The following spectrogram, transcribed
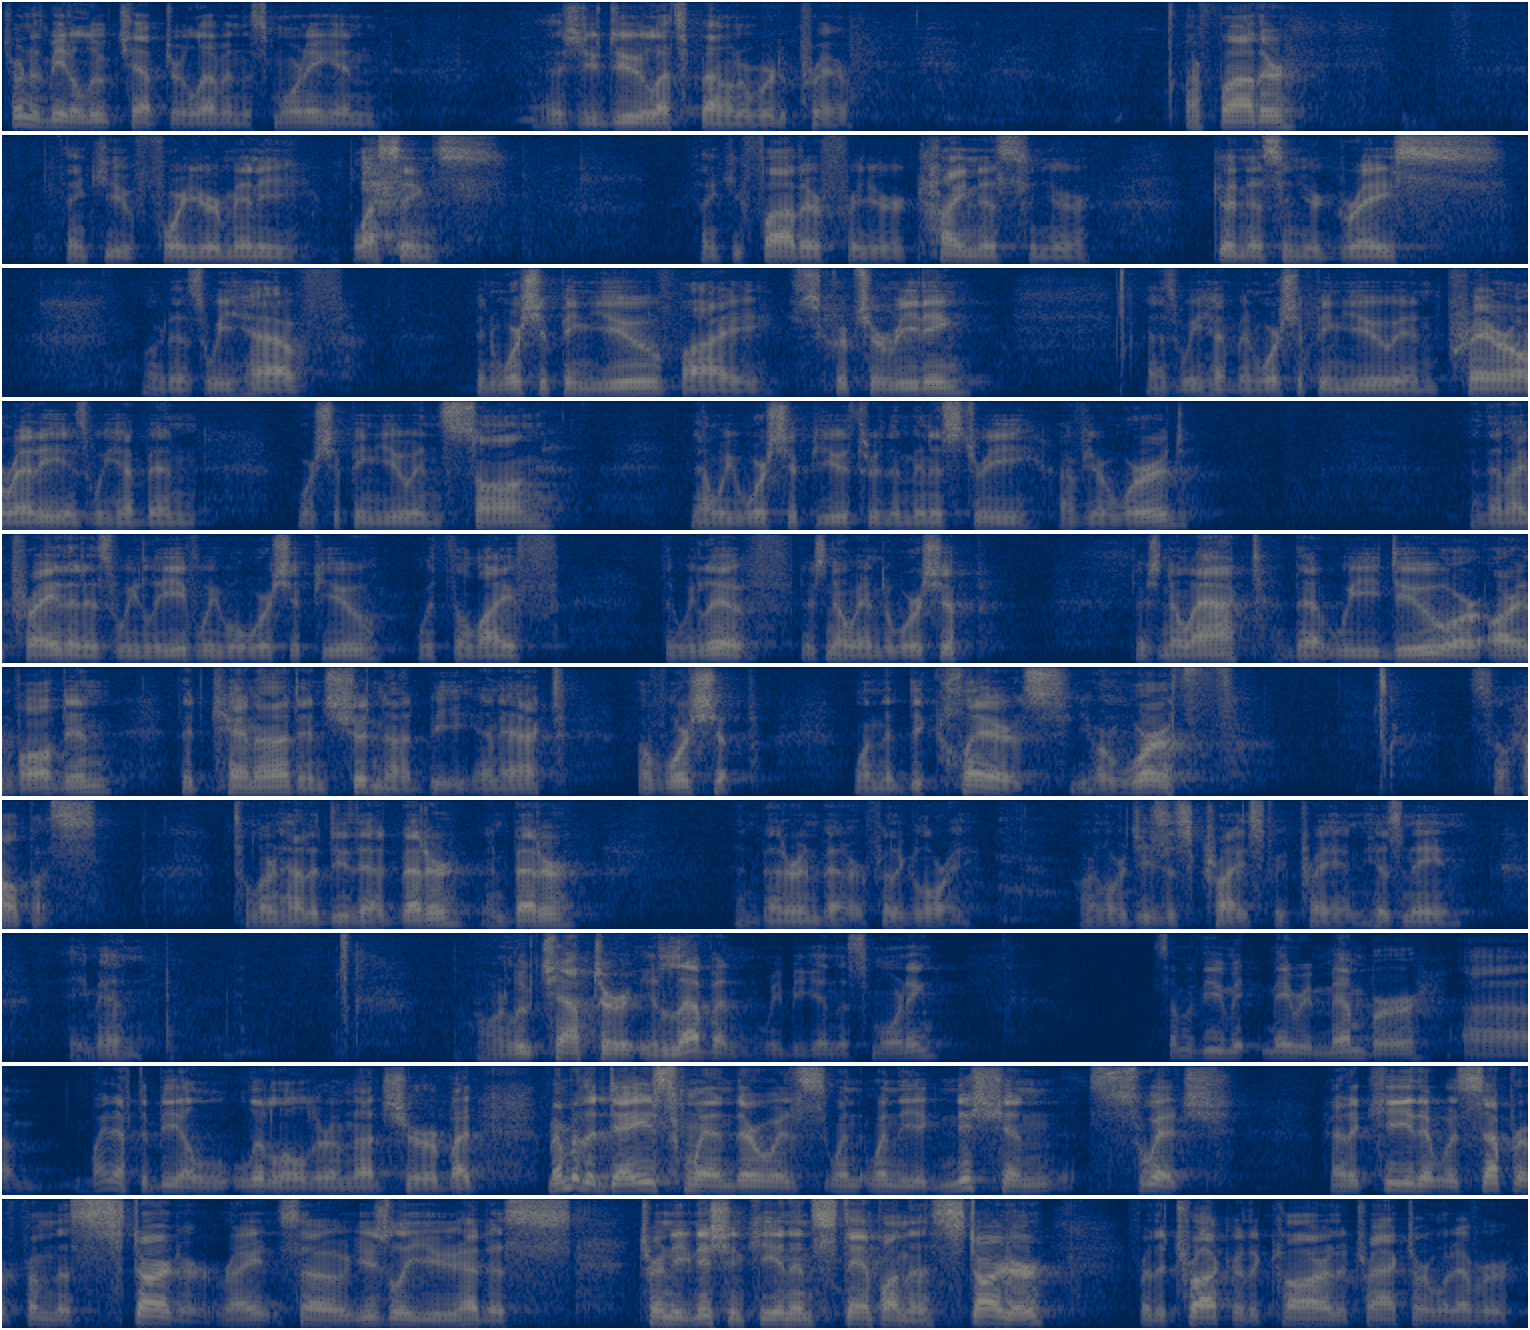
Turn with me to Luke chapter 11 this morning, and as you do, let's bow in a word of prayer. Our Father, thank you for your many blessings. Thank you, Father, for your kindness and your goodness and your grace. Lord, as we have been worshiping you by scripture reading, as we have been worshiping you in prayer already, as we have been worshiping you in song. Now we worship you through the ministry of your word. And then I pray that as we leave, we will worship you with the life that we live. There's no end to worship. There's no act that we do or are involved in that cannot and should not be an act of worship, one that declares your worth so help us to learn how to do that better and better and better and better for the glory. Of our Lord Jesus Christ, we pray in his name. Amen. Or Luke chapter 11, we begin this morning. Some of you may remember, um, you might have to be a little older, I'm not sure, but remember the days when there was, when, when the ignition switch had a key that was separate from the starter, right? So usually you had to turn the ignition key and then stamp on the starter for the truck or the car or the tractor or whatever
